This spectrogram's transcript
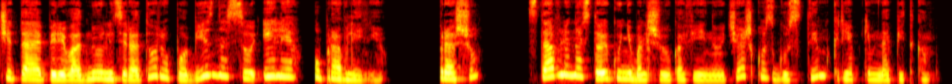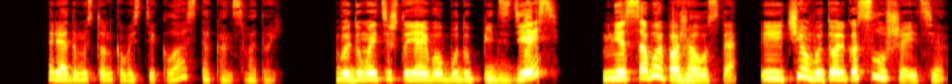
читая переводную литературу по бизнесу или управлению. Прошу, ставлю на стойку небольшую кофейную чашку с густым крепким напитком. Рядом из тонкого стекла стакан с водой. «Вы думаете, что я его буду пить здесь? Мне с собой, пожалуйста. И чем вы только слушаете?»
